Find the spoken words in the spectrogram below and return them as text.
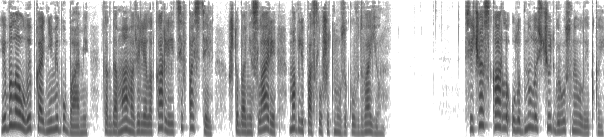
И была улыбка одними губами, когда мама велела Карле идти в постель, чтобы они с Ларри могли послушать музыку вдвоем. Сейчас Карла улыбнулась чуть грустной улыбкой.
